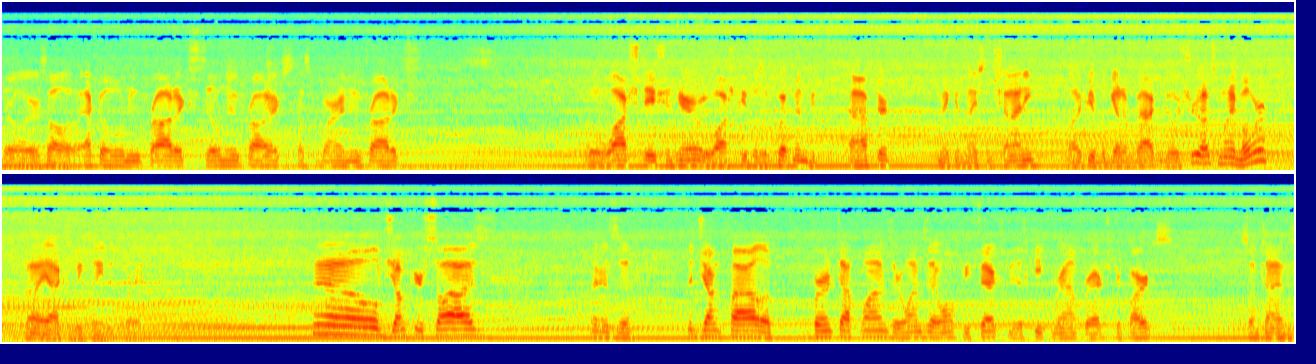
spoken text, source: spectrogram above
So there's all Echo new products, Stihl new products, Husqvarna new products. A little wash station here. We wash people's equipment after, make it nice and shiny. A lot of people get them back and go, sure, that's my mower? Oh yeah, because we cleaned it for you. Well, junker saws. There's the, the junk pile of burnt up ones or ones that won't be fixed. We just keep them around for extra parts. Sometimes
